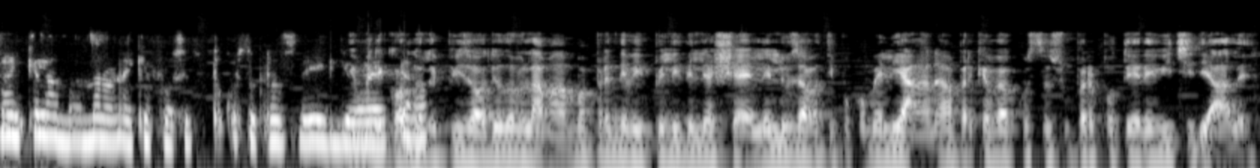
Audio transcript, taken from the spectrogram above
Anche la mamma non è che fosse tutto questo trasveglio. Io mi eh, ricordo però- l'episodio dove la mamma prendeva i peli delle ascelle e li usava tipo come liana perché aveva questo superpotere micidiale.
